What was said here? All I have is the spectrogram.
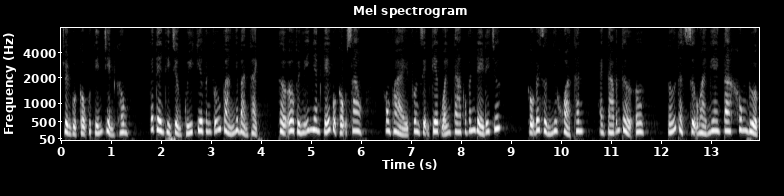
Chuyện của cậu có tiến triển không? Cái tên thị trưởng quý kia vẫn vững vàng như bản thạch, thờ ơ với mỹ nhân kế của cậu sao? Không phải phương diện kia của anh ta có vấn đề đấy chứ? Cậu đã dừng như khỏa thân, anh ta vẫn thở ơ. Tớ thật sự hoài nghi anh ta không được.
